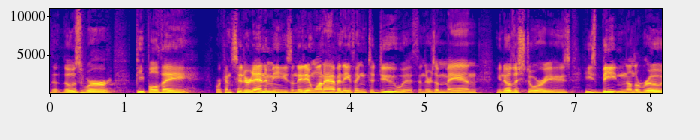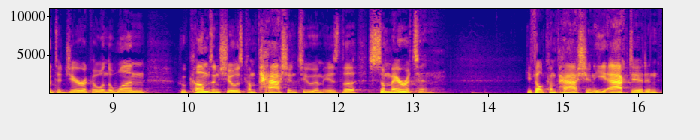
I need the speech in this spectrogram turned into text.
those were people they were considered enemies and they didn't want to have anything to do with. And there's a man, you know the story, who's he's beaten on the road to Jericho, and the one who comes and shows compassion to him is the Samaritan. He felt compassion. He acted, and,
